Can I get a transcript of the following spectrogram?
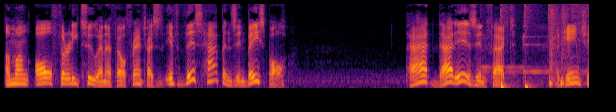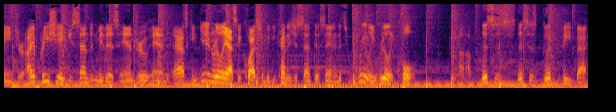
among all 32 NFL franchises. If this happens in baseball, that that is in fact a game changer. I appreciate you sending me this, Andrew, and asking. You didn't really ask a question, but you kind of just sent this in, and it's really, really cool. Uh, this is this is good feedback.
